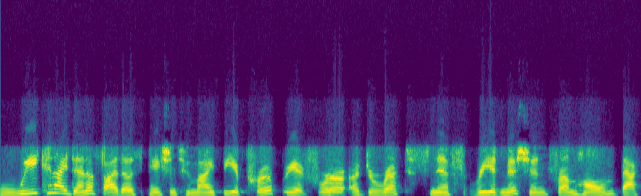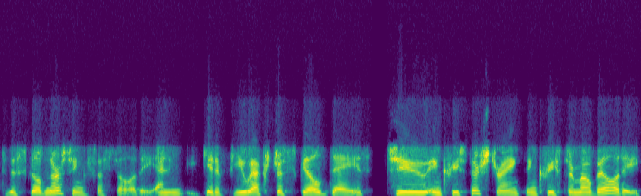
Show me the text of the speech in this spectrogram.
we can identify those patients who might be appropriate for a direct SNF readmission from home back to the skilled nursing facility and get a few extra skilled days to increase their strength, increase their mobility.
